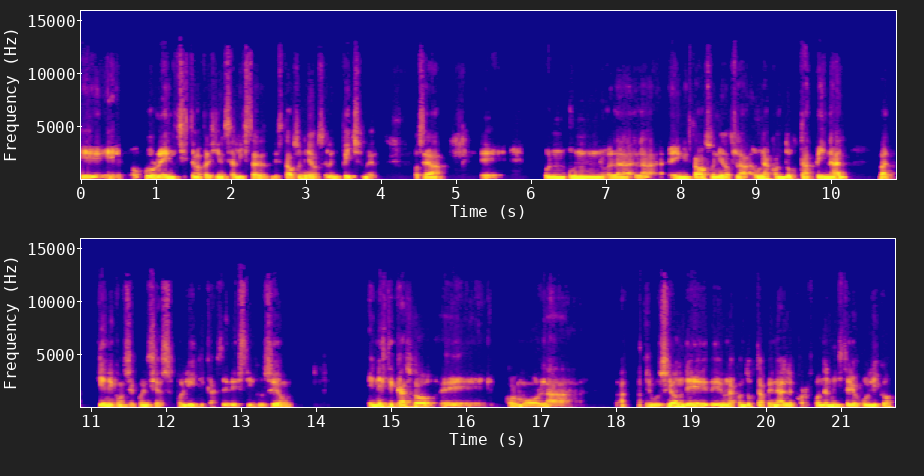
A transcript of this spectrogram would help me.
eh, ocurre en el sistema presidencialista de Estados Unidos, el impeachment. O sea, eh, en Estados Unidos una conducta penal tiene consecuencias políticas de destitución. en este caso, eh, como la, atribución de, una conducta penal le corresponde al Ministerio Público,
